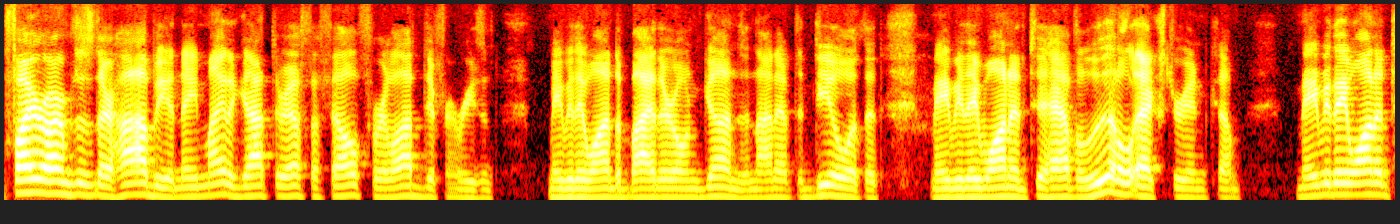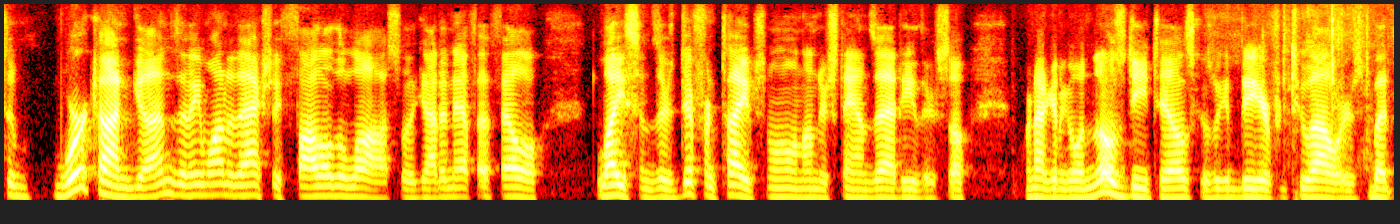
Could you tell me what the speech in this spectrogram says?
Firearms is their hobby, and they might have got their FFL for a lot of different reasons. Maybe they wanted to buy their own guns and not have to deal with it. Maybe they wanted to have a little extra income. Maybe they wanted to work on guns and they wanted to actually follow the law. So they got an FFL license. There's different types. No one understands that either. So we're not going to go into those details because we could be here for two hours. But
